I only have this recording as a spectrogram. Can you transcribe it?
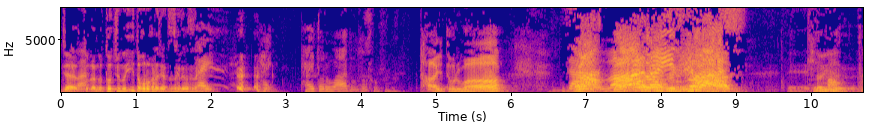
じゃあ、あの途中のいいところからじゃあ続けてくださ。はいい。はい。タイトルはどうぞ。タイトルは、The World is Yours! えー決まっと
